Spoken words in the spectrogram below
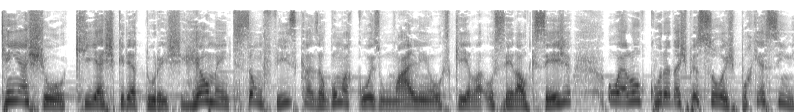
quem achou que as criaturas realmente são físicas, alguma coisa, um alien ou, que, ou sei lá o que seja, ou é loucura das pessoas. Porque assim,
